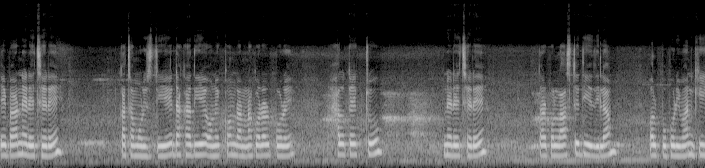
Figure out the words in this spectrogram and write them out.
এবার নেড়ে ছেড়ে কাঁচামরিচ দিয়ে, ঢাকা দিয়ে অনেকক্ষণ রান্না করার পরে হালকা একটু নেড়ে ছেড়ে তারপর লাস্টে দিয়ে দিলাম অল্প পরিমাণ ঘি।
